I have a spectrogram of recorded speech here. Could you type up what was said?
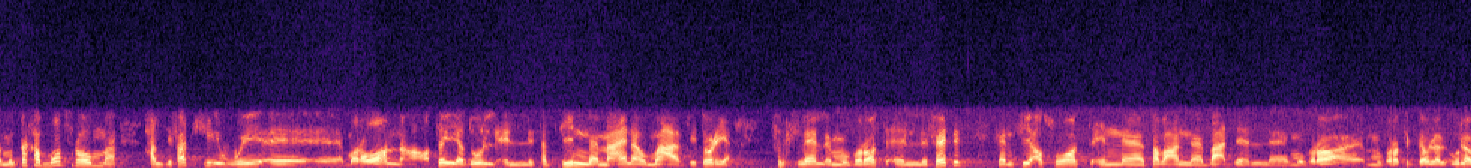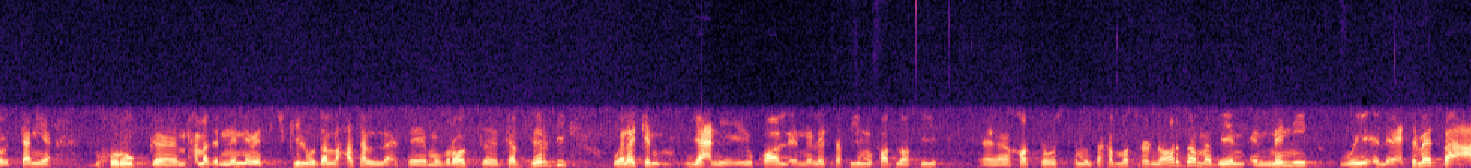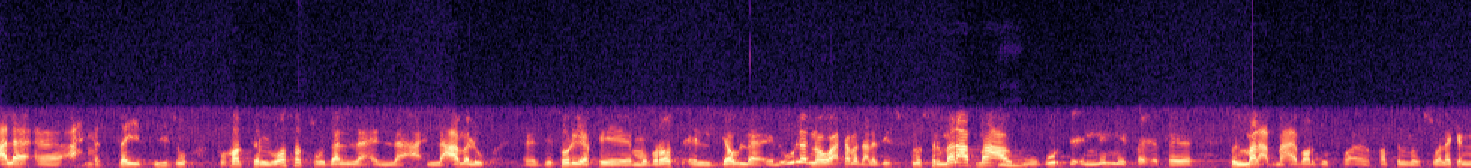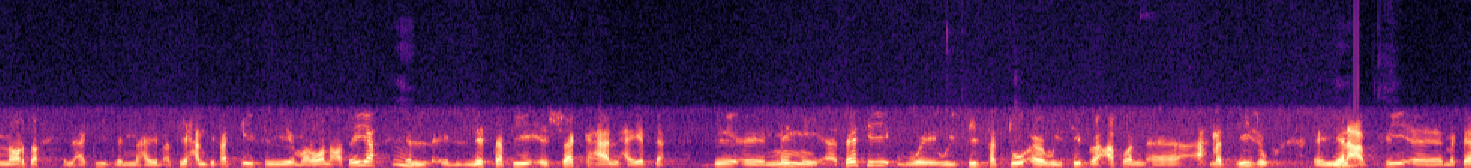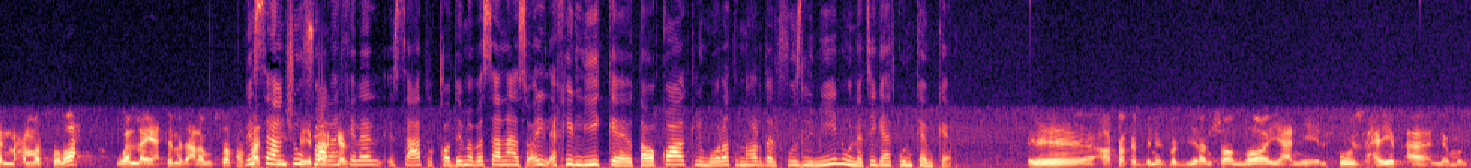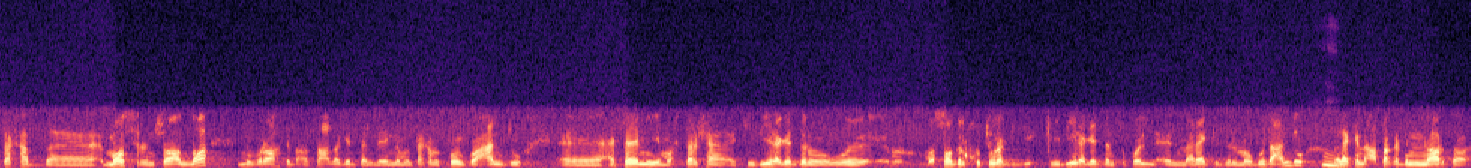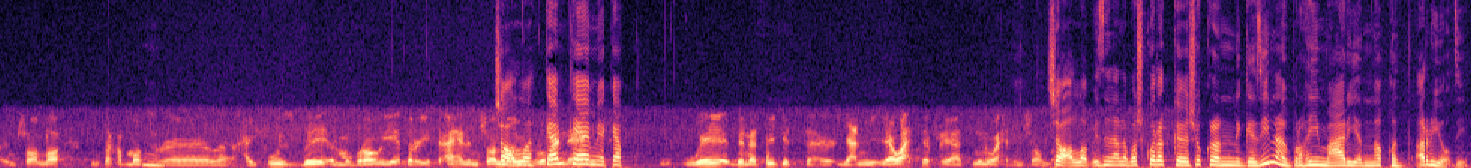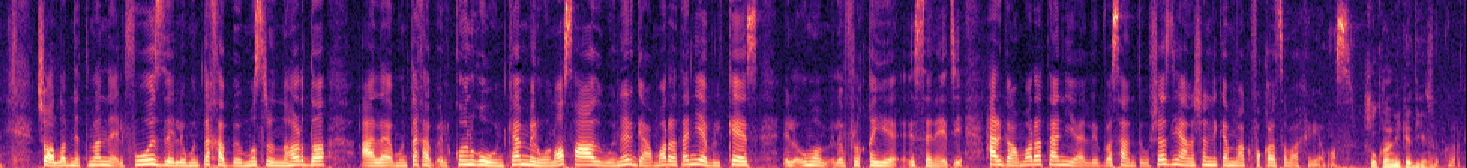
منتخب مصر هم حمدي فتحي ومروان عطية دول اللي ثابتين معانا ومع فيتوريا في خلال المباراة اللي فاتت. كان في أصوات إن طبعا بعد المباراة مباراة الجولة الأولى والثانية بخروج محمد النني من التشكيل وده اللي حصل في مباراة كاب فيردي. ولكن يعني يقال إن لسه في مفاضلة في خط وسط منتخب مصر النهارده ما بين النني والاعتماد بقى على أحمد سيد زيزو في خط الوسط وده اللي عمله فيتوريا في مباراة الجولة الأولى إن هو اعتمد على زيزو في نص الملعب مع وجود النني في, في الملعب معاه برده في خط النص. ولكن النهارده الأكيد إن هيبقى في حمدي فتحي في مروان عطية. لسه في الشك هل هيبدأ بنني أساسي ويسيب فتو ويسيب عفوا أحمد زيزو يلعب في مكان محمد صلاح ولا يعتمد على مصطفى فتحي لسه هنشوف فعلا خلال الساعات القادمة. بس أنا سؤالي الأخير ليك توقعك لمباراة النهارده الفوز لمين؟ والنتيجة هتكون كام كام؟ أعتقد بنسبة كبيرة إن شاء الله يعني الفوز هيبقى لمنتخب مصر إن شاء الله. المباراه هتبقى صعبة جدا لأن منتخب الكونغو عنده أسامي محترفة كبيرة جدا ومصادر خطورة كبيرة جدا في كل المراكز الموجودة عنده. ولكن أعتقد إن النهارده إن شاء الله منتخب مصر هيفوز بالمباراة ويقدر يتأهل إن شاء الله ان شاء الله. كام كام يا كابتن؟ وبنتيجة يعني يا 1 0 يا 2 1 إن شاء الله. إن شاء الله بإذن الله. بشكرك شكرا جزيلا إبراهيم معاري الناقد الرياضي. إن شاء الله بنتمنى الفوز لمنتخب مصر النهارده على منتخب الكونغو ونكمل ونصعد ونرجع مرة ثانية بالكأس الأمم الأفريقية السنة دي. هرجع مرة ثانية لبسنت وشاذلي علشان نكمل معاكم فقرة صباح الخير يا مصر. شكرا ليك يا دينا. شكرا.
